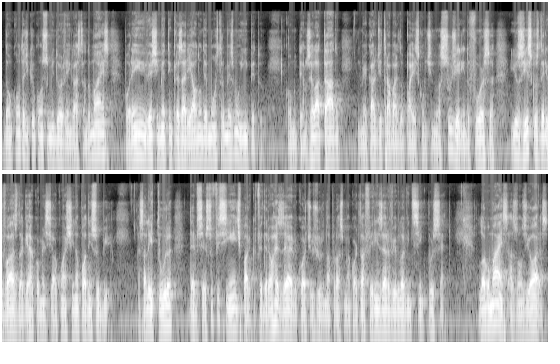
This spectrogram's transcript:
dão conta de que o consumidor vem gastando mais, porém o investimento empresarial não demonstra o mesmo ímpeto. Como temos relatado, o mercado de trabalho do país continua sugerindo força e os riscos derivados da guerra comercial com a China podem subir. Essa leitura deve ser suficiente para que o Federal Reserve corte o juro na próxima quarta-feira em 0,25%. Logo mais, às 11 horas,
